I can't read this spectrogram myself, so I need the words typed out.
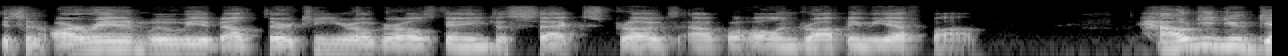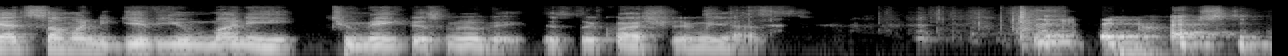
it's an R-rated movie about 13-year-old girls getting to sex, drugs, alcohol, and dropping the f-bomb. How did you get someone to give you money to make this movie? Is the question we ask. Good question.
